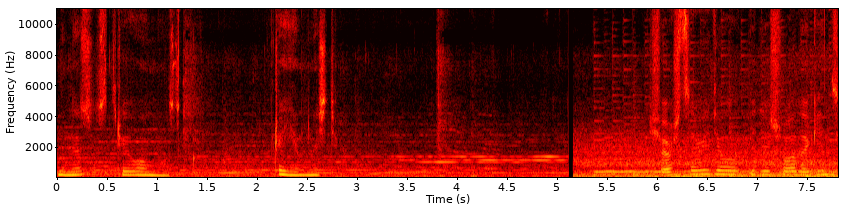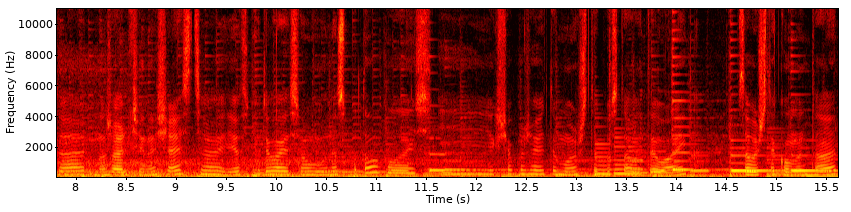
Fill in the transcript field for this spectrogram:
мене зустріла Москва. Приємності. Що ж, це відео підійшло до кінця, на жаль, чи на щастя. Я сподіваюся, вам воно сподобалось. І якщо бажаєте, можете поставити лайк, залишити коментар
